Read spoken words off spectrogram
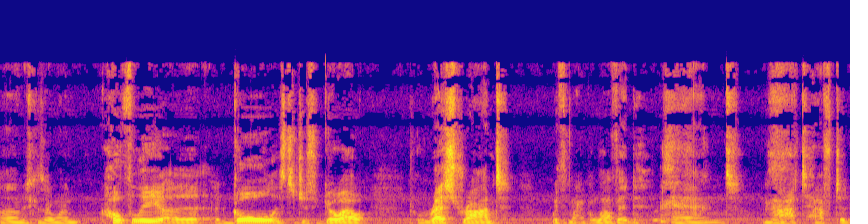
Um, because I want to hopefully a, a goal is to just go out to a restaurant with my beloved and not have to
